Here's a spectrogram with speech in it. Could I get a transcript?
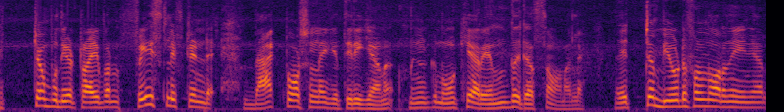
ഏറ്റവും പുതിയ ട്രൈബർ ഫേസ് ലിഫ്റ്റിന്റെ ബാക്ക് പോർഷനിലേക്ക് എത്തിയിരിക്കുകയാണ്. നിങ്ങൾക്ക് നോക്കിയാൽ എന്ത് രസമാണല്ലേ? ഏറ്റവും ബ്യൂട്ടിഫുൾ എന്ന് പറഞ്ഞു കഴിഞ്ഞാൽ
